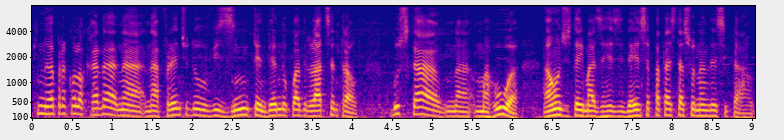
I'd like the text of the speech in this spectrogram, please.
que não é para colocar na, na, na, frente do vizinho, entendendo o quadrilátero central. Buscar na, uma rua onde tem mais residência para estar tá estacionando esse carro.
